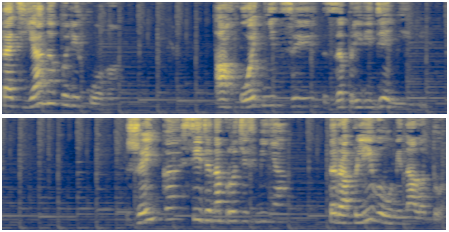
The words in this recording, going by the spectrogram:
Татьяна Полякова Охотницы за привидениями Женька, сидя напротив меня, торопливо уминала торт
